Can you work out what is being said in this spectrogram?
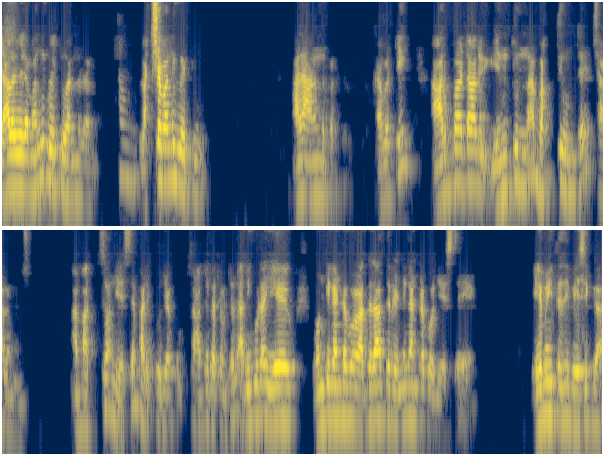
యాభై వేల మందికి పెట్టు అన్నదానం. లక్ష మందికి పెట్టు. అది ఆనందపడతారు. కాబట్టి ఆర్భాటాలు ఎంతున్నా భక్తి ఉంటే చాలా మంచిది. ఆ భక్తితో చేస్తే పడి పూజకు సార్థకత ఉంటుంది. అది కూడా ఏ ఒంటి గంటకో అర్ధరాత్రి రెండు గంటలకో చేస్తే ఏమవుతుంది బేసిక్గా?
